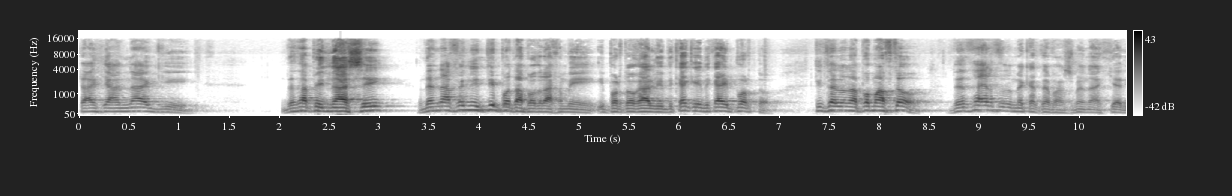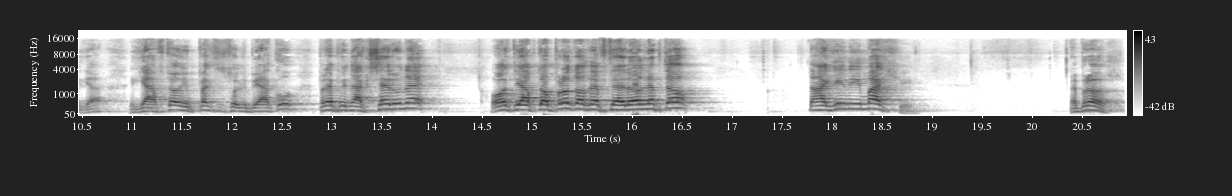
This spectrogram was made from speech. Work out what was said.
τα έχει ανάγκη. Δεν θα πεινάσει, δεν αφήνει τίποτα από δραχμή η Πορτογάλη, ειδικά και ειδικά η Πόρτο. Τι θέλω να πω με αυτό; Δεν θα έρθουν με κατεβασμένα χέρια. Γι' αυτό οι παίκτες του Ολυμπιακού πρέπει να ξέρουν ότι από το πρώτο δευτερόλεπτο να γίνει η μάχη. Εμπρός.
